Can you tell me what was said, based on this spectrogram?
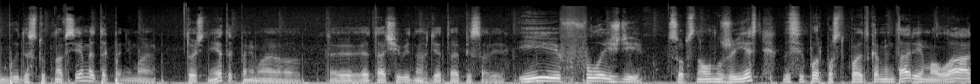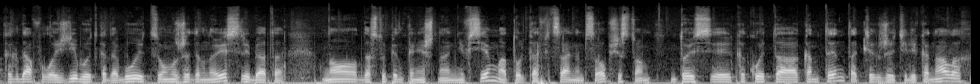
будет доступно всем, я так понимаю. То есть не я так понимаю, а, э, это очевидно где-то описали. И Full HD. Собственно, он уже есть. До сих пор поступают комментарии, мол, а когда Full HD будет, когда будет. Он уже давно есть, ребята. Но доступен, конечно, не всем, а только официальным сообществам. То есть э, какой-то контент от тех же телеканалов,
